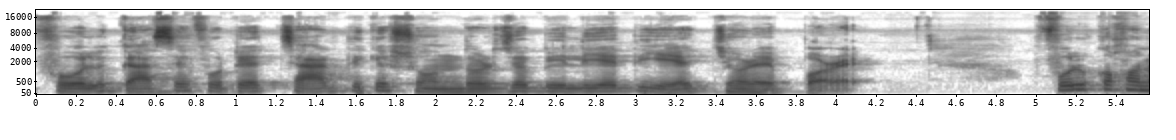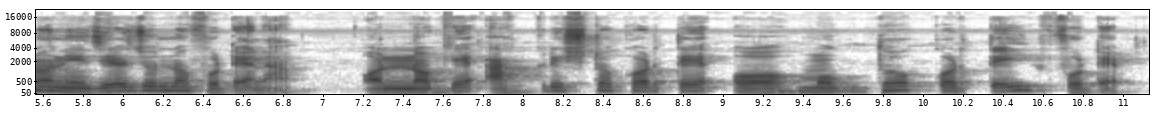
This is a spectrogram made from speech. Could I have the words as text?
ফুল গাছে ফুটে চারদিকে সৌন্দর্য বিলিয়ে দিয়ে ঝরে পড়ে। ফুল কখনো নিজের জন্য ফোটে না। অন্যকে আকৃষ্ট করতে ও মুগ্ধ করতেই ফোটে।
